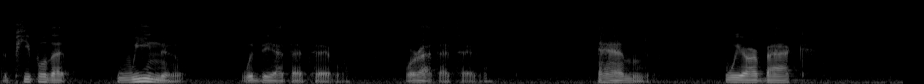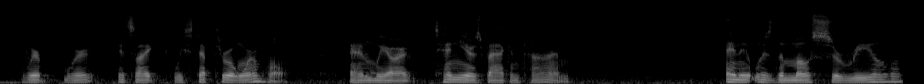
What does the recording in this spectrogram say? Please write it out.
the people that we knew would be at that table were at that table. And we are back. We're, we're, it's like we stepped through a wormhole and we are 10 years back in time. And it was the most surreal.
